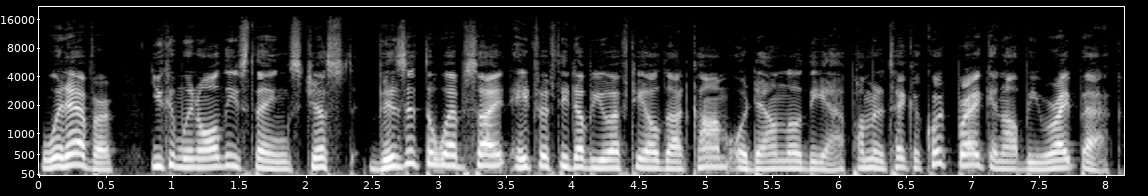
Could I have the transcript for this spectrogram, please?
whatever. You can win all these things. Just visit the website, 850WFTL.com, or download the app. I'm going to take a quick break and I'll be right back.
